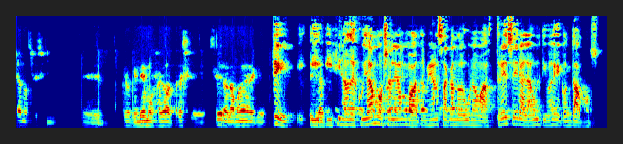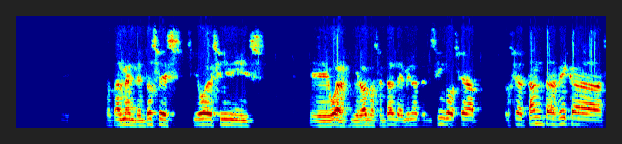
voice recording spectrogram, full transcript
ya no sé si, eh, creo que le hemos sacado 13-0 a la moneda que, Sí, de que la, y, si nos descuidamos ya le vamos a terminar sacando alguno más. Tres era la última vez que contamos. totalmente. Entonces, si vos decís, eh, bueno, y el Banco Central de 1935, o sea, o sea, tantas décadas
